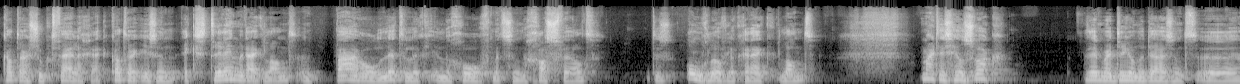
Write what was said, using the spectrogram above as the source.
Qatar zoekt veiligheid. Qatar is een extreem rijk land, een parel letterlijk in de golf met zijn gasveld. Het is een ongelooflijk rijk land. Maar het is heel zwak. Het heeft maar 300.000 uh,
